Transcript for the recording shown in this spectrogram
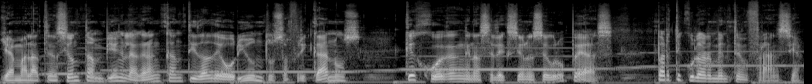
Llama la atención también la gran cantidad de oriundos africanos que juegan en las selecciones europeas, particularmente en Francia.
